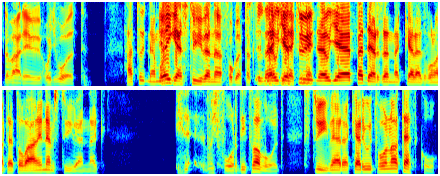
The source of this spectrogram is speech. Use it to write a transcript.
de várja ő, hogy volt? Hát, hogy nem Ja az- igen, Stuyvennel fogadtak. de, Neki- ugye, neki- Stü, de ugye Pedersennek kellett volna tetoválni, nem Stuyvennek. Én- Vagy fordítva volt? Stuyvenre került volna a tetkó.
